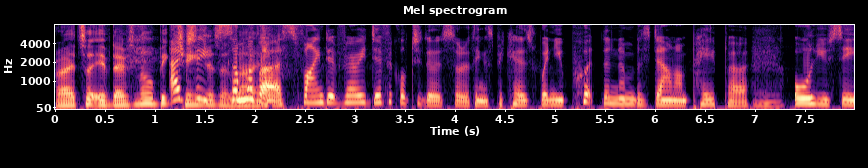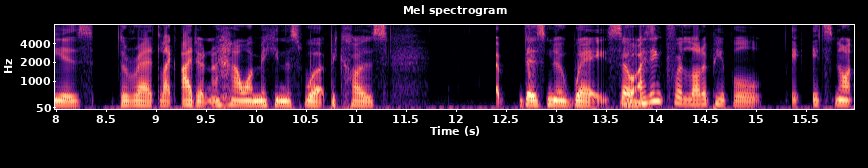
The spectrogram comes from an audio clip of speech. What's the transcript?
Right. So if there's no big Actually, changes in some of us find it very difficult to do those sort of things because when you put the numbers down on paper, mm. all you see is the red. Like, I don't know how I'm making this work because uh, there's no way. So I think for a lot of people, i- it's not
